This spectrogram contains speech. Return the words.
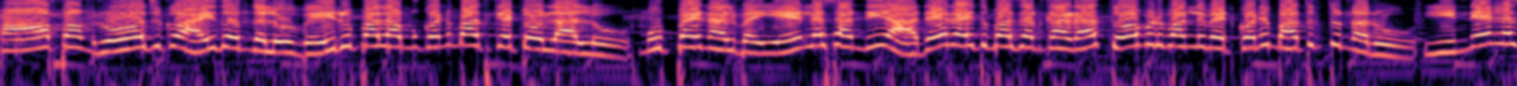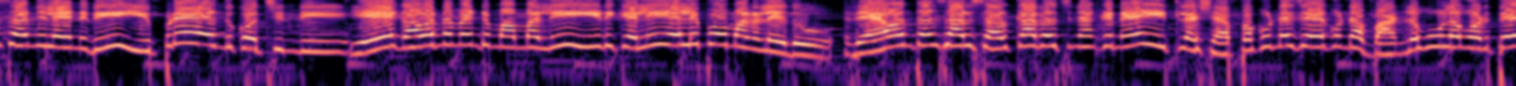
పాపం రోజుకు ఐదు వందలు వెయ్యి రూపాయలు అమ్ముకొని బతికేటోళ్ళు ముప్పై నలభై ఏండ్ల సంధి అదే రైతు బజార్ కాడ తోపుడు బండ్లు పెట్టుకొని బతుకుతున్నారు. ఇన్నేళ్ళ సంధి లేనిది ఇప్పుడే ఎందుకు వచ్చింది? ఏ గవర్నమెంట్ మమ్మల్ని ఈడికెళ్ళి వెళ్ళిపోమనలేదు రేవంత్ సార్ సర్కార్ వచ్చినాకనే ఇట్లా చెప్పకుండా చేయకుండా బండ్లు కూల కొడితే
